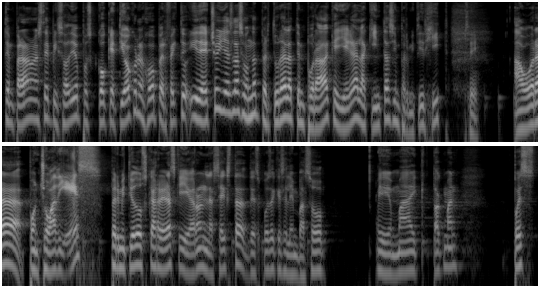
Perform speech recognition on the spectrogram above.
temprano en este episodio, pues coqueteó con el juego perfecto y de hecho ya es la segunda apertura de la temporada que llega a la quinta sin permitir hit. Sí. Ahora ponchó a 10, permitió dos carreras que llegaron en la sexta después de que se le envasó eh, Mike Tuckman. Pues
